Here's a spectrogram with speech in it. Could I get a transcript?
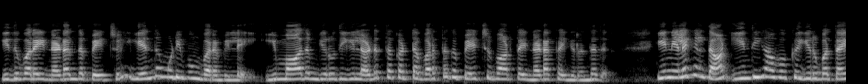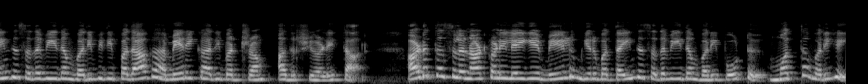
இதுவரை நடந்த பேச்சில் எந்த முடிவும் வரவில்லை. இம்மாதம் இறுதியில் அடுத்த கட்ட வர்த்தக பேச்சுவார்த்தை நடக்க இருந்தது. இந்நிலையில்தான் இந்தியாவுக்கு இருபத்தைந்து சதவீதம் வரி விதிப்பதாக அமெரிக்க அதிபர் டிரம்ப் அதிர்ச்சி அளித்தார். அடுத்த சில நாட்களிலேயே மேலும் இருபத்தைந்து சதவீதம் வரி போட்டு மொத்த வரியை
